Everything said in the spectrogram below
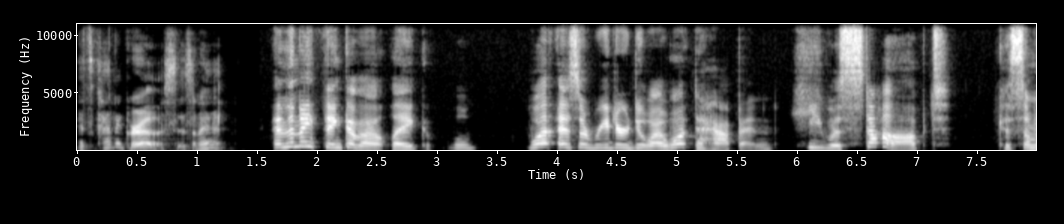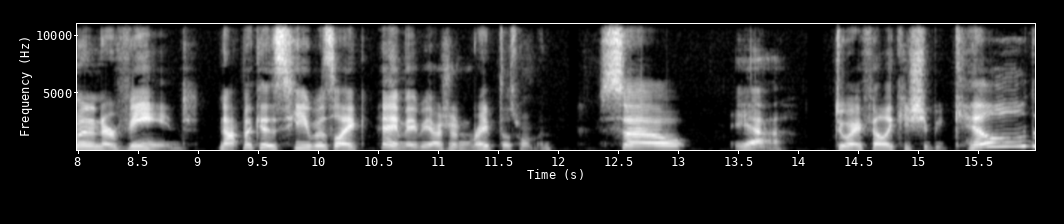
it's kind of gross, isn't it? And then I think about like, well, what as a reader do I want to happen? He was stopped because someone intervened, not because he was like, hey, maybe I shouldn't rape this woman. So, Yeah. do I feel like he should be killed?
